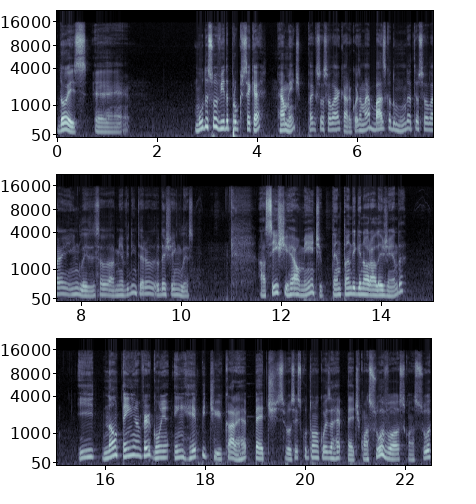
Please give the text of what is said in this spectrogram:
Dois, é, muda sua vida para o que você quer. Realmente, pega o seu celular, cara. A coisa mais básica do mundo é ter o celular em inglês. Isso a minha vida inteira eu deixei em inglês. Assiste realmente tentando ignorar a legenda e não tenha vergonha em repetir. Cara, repete. Se você escutou uma coisa, repete com a sua voz, com a sua.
